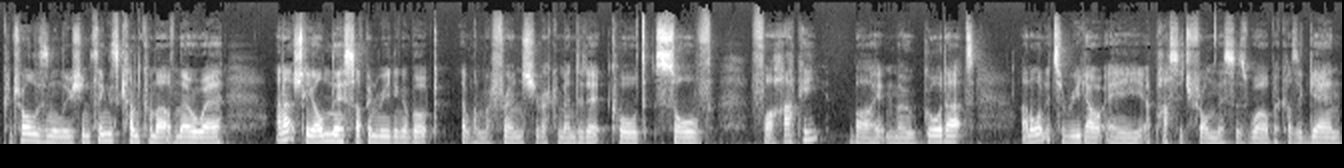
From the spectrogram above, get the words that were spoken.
control is an illusion. Things can come out of nowhere. And actually, on this, I've been reading a book. One of my friends, she recommended it, called Solve for Happy by Mo Gawdat. And I wanted to read out a, a passage from this as well because, again,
